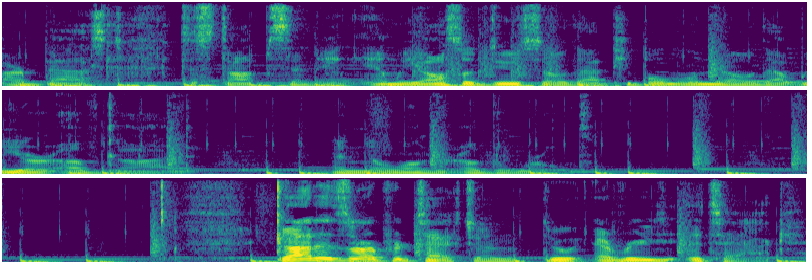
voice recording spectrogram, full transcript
our best to stop sinning. And we also do so that people will know that we are of God and no longer of the world. God is our protection through every attack.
